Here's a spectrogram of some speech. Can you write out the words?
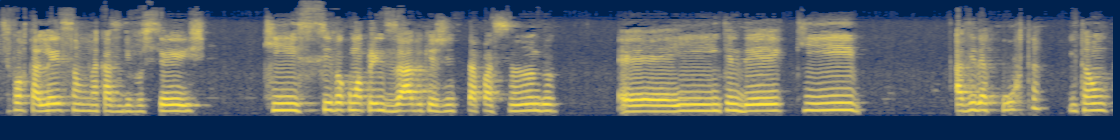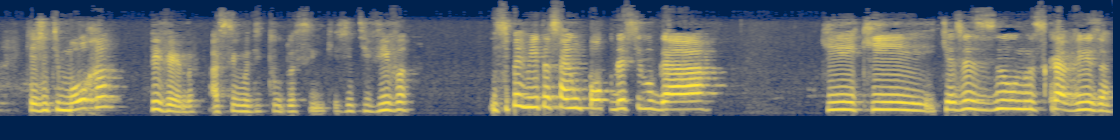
se fortaleçam na casa de vocês, que sirva como aprendizado que a gente está passando é, e entender que a vida é curta, então que a gente morra vivendo, acima de tudo, assim, que a gente viva e se permita sair um pouco desse lugar que, que, que às vezes nos escraviza.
